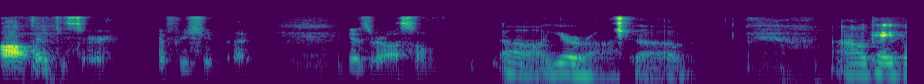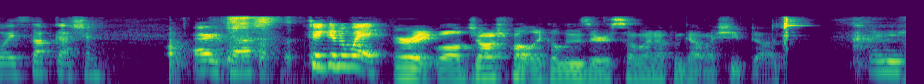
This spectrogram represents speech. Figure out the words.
Oh, thank you, sir. I appreciate that. You guys are awesome. Oh, you're awesome. Okay, boys, stop gushing. All right, Josh, take it away. All right. Well, Josh felt like a loser, so I went up and got my sheepdog. There you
